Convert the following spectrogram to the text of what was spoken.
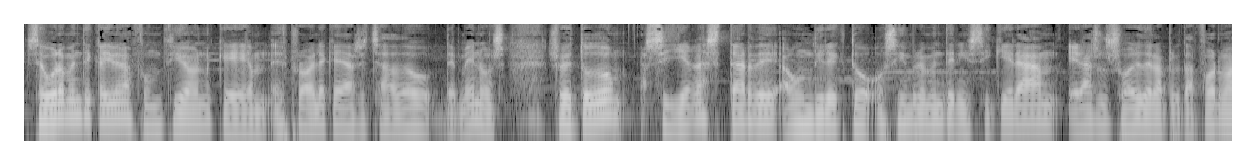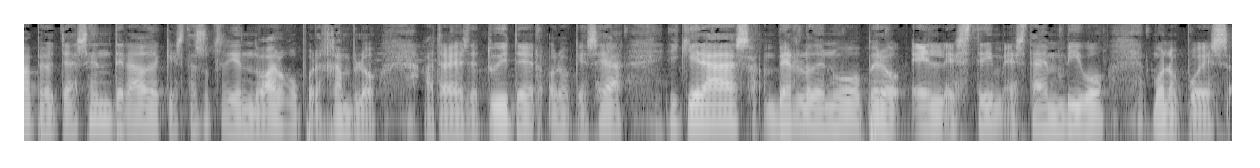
seguramente que hay una función que es probable que hayas echado de menos, sobre todo si llegas tarde a un directo o simplemente ni siquiera eras usuario de la plataforma, pero te has enterado de que está sucediendo algo, por ejemplo, a través de Twitter o lo que sea, y quieras verlo de nuevo, pero el stream está en vivo, bueno, pues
